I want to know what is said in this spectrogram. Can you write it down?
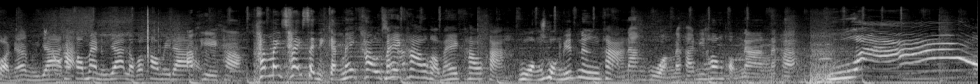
ก่อนได้อนุญาตค่ะถ้าเขาไม่อนุญาตเราก็เข้าไม่ได้ โอเคค่ะ ถ้าไม่ใช่สนิทกันไม่ให้เข้าไม่ใช่ให้ไหมเข้าค่ะไม่ให้เข้าค่ะ ห่วงห่วงนิดนึงค่ะ นางห่วงนะคะ นี่ห้องของนางนะคะ ว้าว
